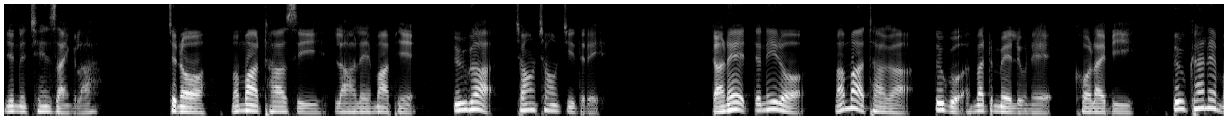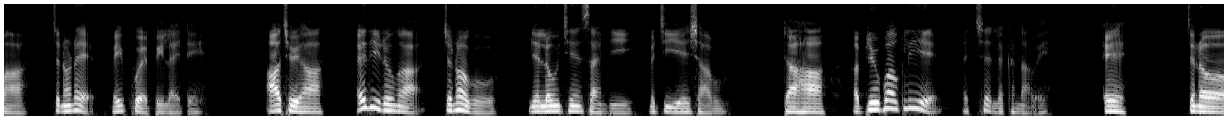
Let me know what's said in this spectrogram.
မျက်နှချင်းဆိုင်ကလားကျွန်တော်မမထားစီလာလဲမှဖြင့်သူကချောင်းချောင်းကြည့်တဲ့ဒါနဲ့တနေ့တော့မမထားကသူ့ကိုအမတ်တမဲ့လို့နဲ့ခေါ်လိုက်ပြီးသူခန်းထဲမှာကျွန်တော်နဲ့မိတ်ဖွဲ့ပေးလိုက်တယ်အားချွေဟာအဲ့ဒီတုန်းကကျွန်တော်ကိုမျက်လုံးချင်းဆိုင်ပြီးမကြည့်ရဲရှာဘူးဒါဟာအပြိုပေါက်ကလေးရဲ့အချက်လက္ခဏာပဲအဲ ကျွန်တော်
